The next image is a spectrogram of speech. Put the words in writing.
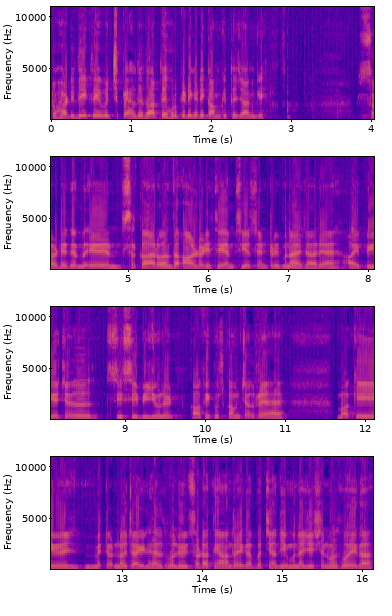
ਤੁਹਾਡੀ ਦੇਖ ਰੇਖ ਵਿੱਚ ਪਹਿਲ ਦੇ ਆਧਾਰ ਤੇ ਹੋਰ ਕਿਹੜੇ-ਕਿਹੜੇ ਕੰਮ ਕੀਤੇ ਜਾਣਗੇ? ਸਾਡੇ ਤੇ ਇਹ ਸਰਕਾਰ ਵੱਲੋਂ ਤਾਂ ਆਲਰੇਡੀ ਇੱਥੇ ਐਮਸੀਐਸ ਸੈਂਟਰ ਵੀ ਬਣਾਇਆ ਜਾ ਰਿਹਾ ਹੈ ਆਈਪੀਐਚਐਲ ਸੀਸੀਬੀ ਯੂਨਿਟ ਕਾਫੀ ਕੁਝ ਕੰਮ ਚੱਲ ਰਿਹਾ ਹੈ। ਬਾਕੀ ਮੈਟਰਨਲ ਚਾਈਲਡ ਹੈਲਥ ਵੱਲ ਵੀ ਸਾਡਾ ਧਿਆਨ ਰਹੇਗਾ, ਬੱਚਿਆਂ ਦੀ ਇਮਿਊਨਾਈਜੇਸ਼ਨ ਵੱਲ ਹੋਏਗਾ।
